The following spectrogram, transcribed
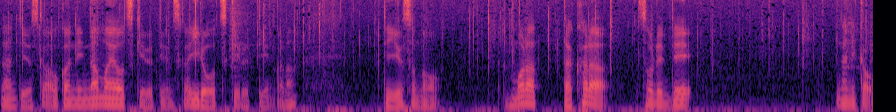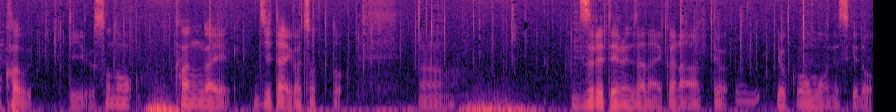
何て言うんですかお金に名前をつけるっていうんですか色をつけるっていうのかな。っていうそのもらったからそれで何かを買うっていうその考え自体がちょっと、うん、ずれてるんじゃないかなってよく思うんですけど、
